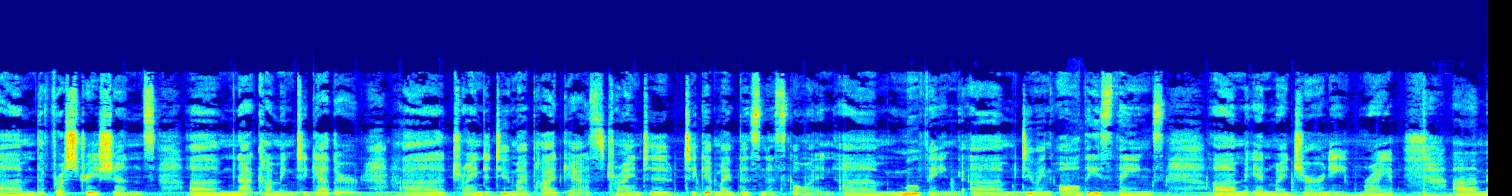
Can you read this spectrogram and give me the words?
Um, the frustrations, um, not coming together, uh, trying to do my podcast, trying to, to get my business going, um, moving, um, doing all these things um, in my journey, right? Um,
